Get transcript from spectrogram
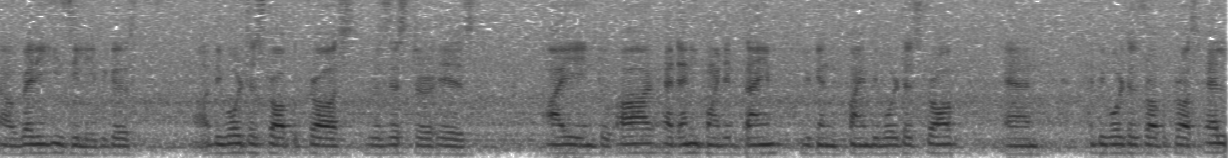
uh, very easily because uh, the voltage drop across resistor is I into R. At any point in time you can find the voltage drop and the voltage drop across L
